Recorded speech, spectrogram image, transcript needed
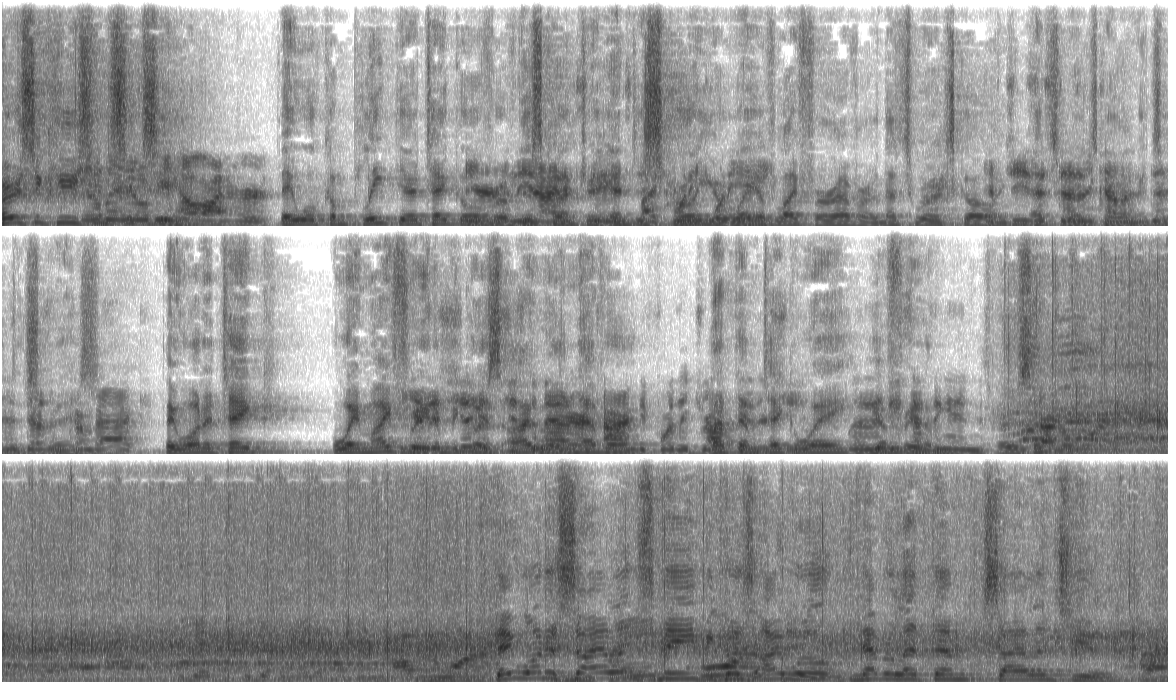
Won't, persecutions it'll, be, it'll be succeed, hell on earth. they will complete their takeover of this United country and States by destroy your way of life forever. And that's where it's going. If Jesus that's where doesn't it's come, going. It's a doesn't come disgrace. back, They want to take away my freedom it's because just I will matter of time never before they drop let them other take sheep. away Whether your they freedom. in very simple. war, to get, to get the native countries involved in a war. They want to silence me because I to, will never let them silence you. uh,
